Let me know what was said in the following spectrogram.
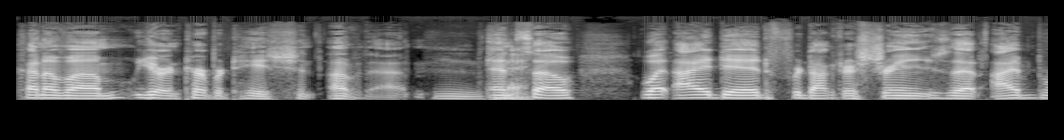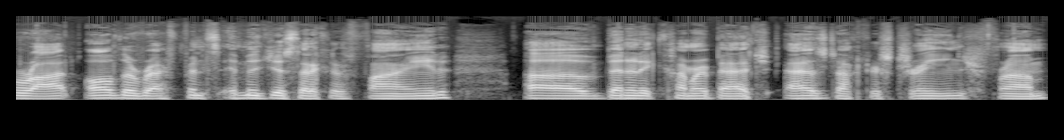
kind of um, your interpretation of that. Okay. And so what I did for Doctor Strange is that I brought all the reference images that I could find of Benedict Cumberbatch as Doctor Strange from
